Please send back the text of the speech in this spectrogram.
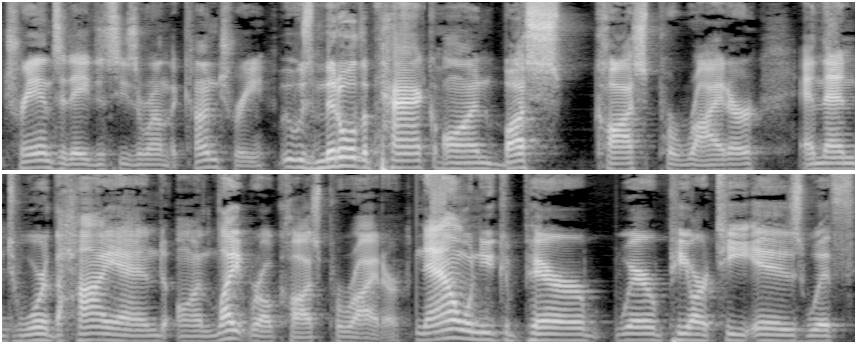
transit agencies around the country, it was middle of the pack on bus cost per rider and then toward the high end on light rail cost per rider. Now when you compare where PRT is with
